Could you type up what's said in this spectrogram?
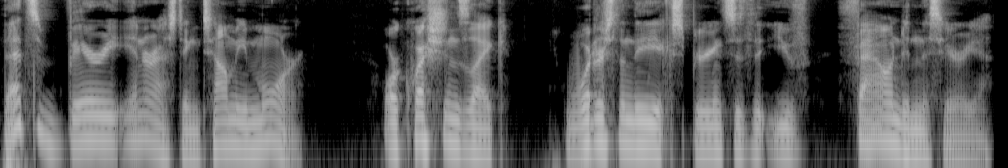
that's very interesting. Tell me more. Or questions like, what are some of the experiences that you've found in this area?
